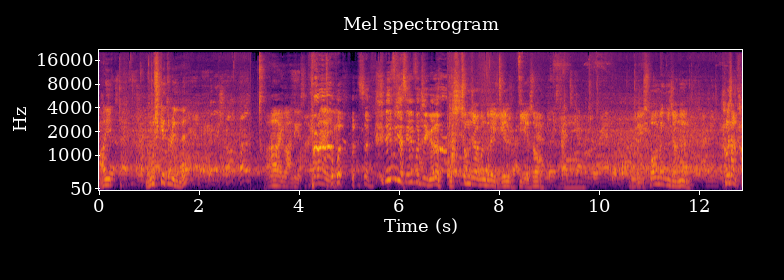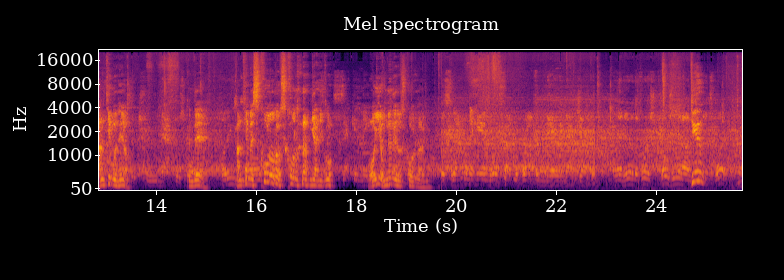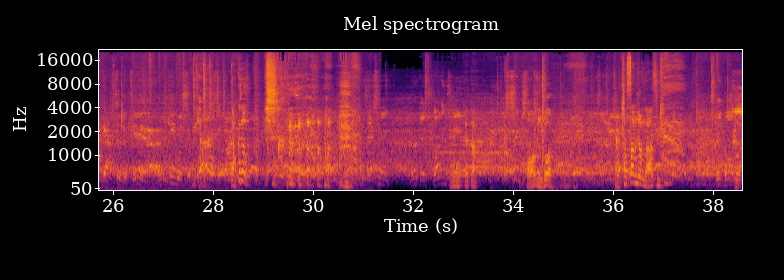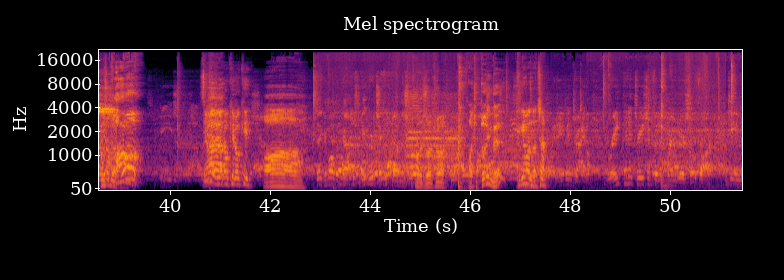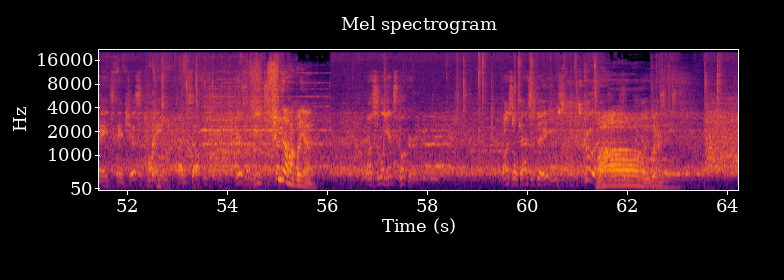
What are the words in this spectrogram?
아니 너무 쉽게 뚫리는데? 아 이거 안 되겠어. 초반에 이거 벌써 1분이었어 1분 지금. 또 시청자분들의 이해를 돕기 위해서 어, 우리 서우명 기자는 항상 강팀은 해요. 근데 강팀의 스코어로 스코어를 하는 게 아니고 어이없는 애로 스코어를 하고. 듀. 야 끊어. 어 됐다. 아 이번. 자 첫 3점 나왔습니다. 아. 야 로키 로키. 아. 좋아 좋아 좋아. 아 접전인데? 두 개만 넣자. Great penetration from the perimeter so far. Teammates and just plain unselfish. Here's a beat. 키가 관건이야. Russell against Booker. Russell passes to Hayes. Good. 와 이걸.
